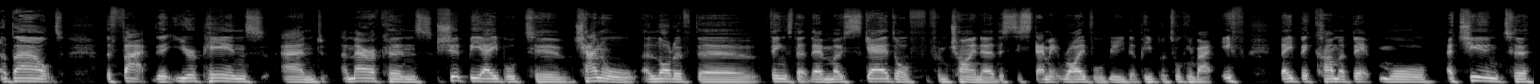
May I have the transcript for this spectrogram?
about the fact that Europeans and Americans should be able to channel a lot of the things that they're most scared of from China, the systemic rivalry that people are talking about, if they become a bit more attuned to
